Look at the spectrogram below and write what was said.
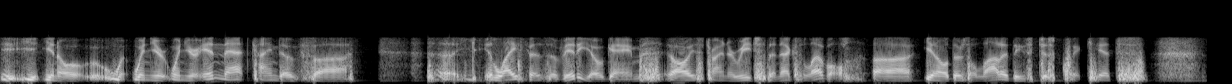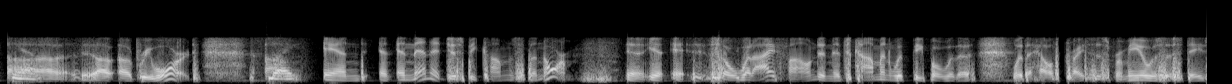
you, you know when you're when you're in that kind of uh uh, life as a video game, always trying to reach the next level. Uh, you know, there's a lot of these just quick hits uh, Yeah. of reward, um, Right. and, and and then it just becomes the norm. It, it, it, so what I found, and it's common with people with a with a health crisis. For me, it was a stage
